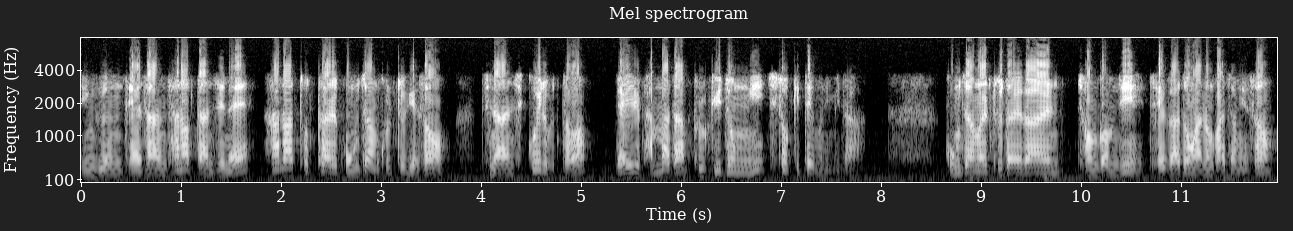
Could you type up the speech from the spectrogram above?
인근 대산 산업단지 내 한화토탈 공장 굴뚝에서 지난 19일부터 매일 밤마다 불기둥이 치솟기 때문입니다. 공장을 두 달간 점검 뒤 재가동하는 과정에서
